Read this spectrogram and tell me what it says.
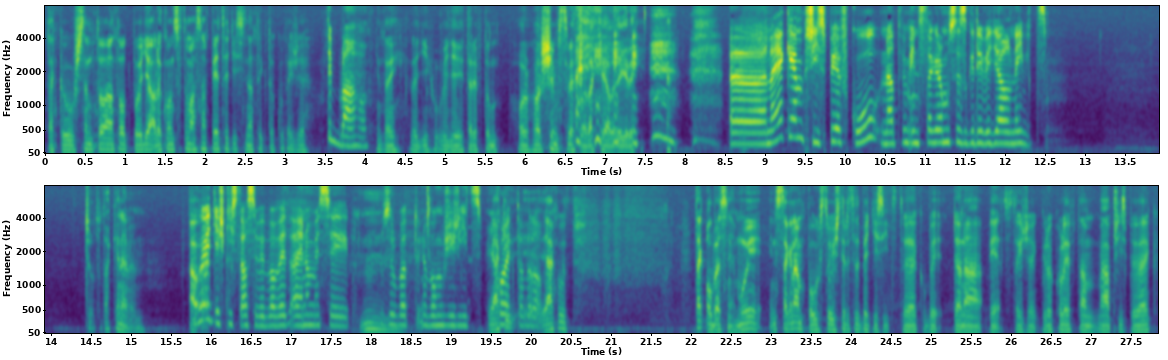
tak už jsem to na to odpověděl a dokonce to má snad 500 tisíc na TikToku, takže Ty bláho. mě tady lidi uvidějí tady v tom hor, horším světle taky, ale někdy. Uh, na jakém příspěvku na tvém Instagramu jsi kdy viděl nejvíc? To, to taky nevím. To je těžký stál si vybavit a jenom jestli zhruba, tu, nebo můžeš říct, jaký- kolik to bylo. Jako, tak obecně, můj Instagram post stojí 45 tisíc, to je jakoby daná věc, takže kdokoliv tam má příspěvek,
